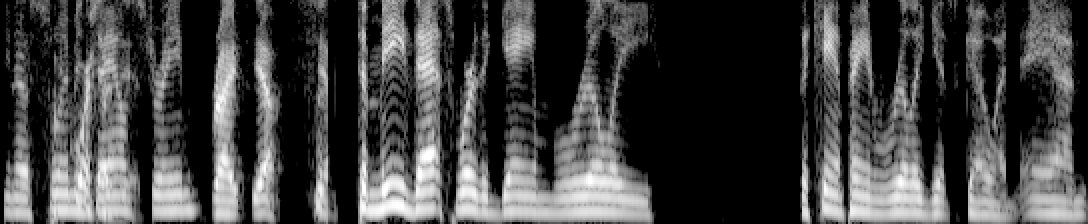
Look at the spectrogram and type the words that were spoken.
you know, swimming course I did. downstream. Right. Yeah. So Yeah. to me, that's where the game really, the campaign really gets going, and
